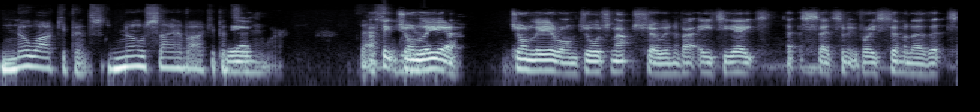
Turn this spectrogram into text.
yeah. no occupants, no sign of occupants yeah. anywhere. That's I think John Lear, John Lear on George Knapp's show in about '88 uh, said something very similar that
